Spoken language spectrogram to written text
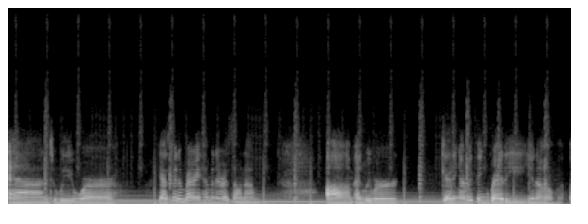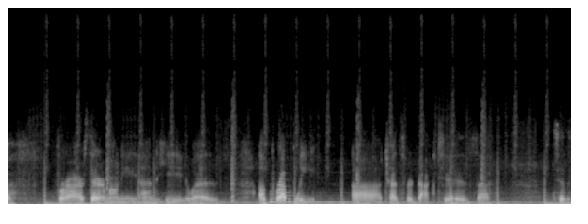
and we were. He asked me to marry him in Arizona, um, and we were getting everything ready, you know, for our ceremony, and he was abruptly uh, transferred back to his uh, to the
